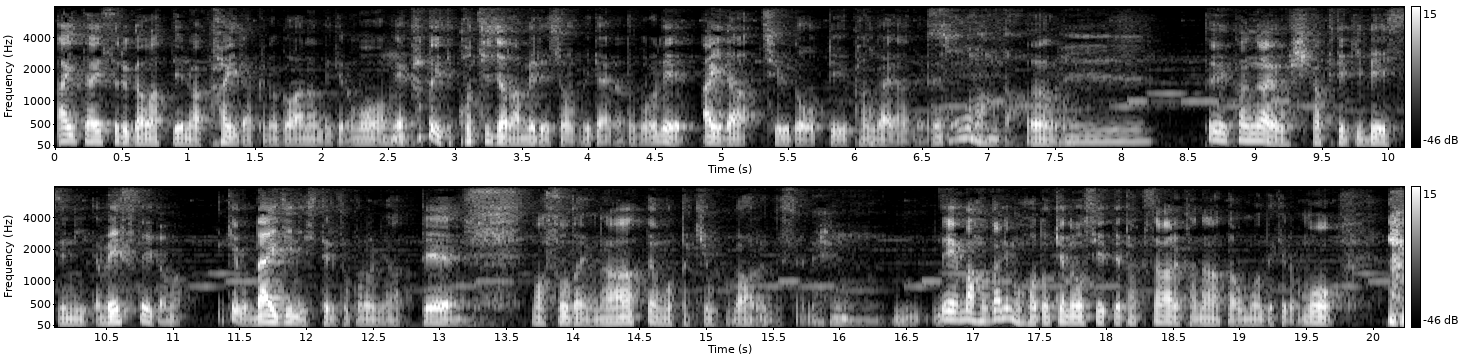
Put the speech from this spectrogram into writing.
相対する側っていうのは快楽の側なんだけども、うんいや、かといってこっちじゃダメでしょ、みたいなところで、間、中道っていう考えなんだよね。そうなんだ。うんという考えを比較的ベースに、ベースというか、まあ、結構大事にしてるところにあって、まあそうだよなって思った記憶があるんですよね。うん。うんで、まあ他にも仏の教えってたくさんあるかなとは思うんだけども、あ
